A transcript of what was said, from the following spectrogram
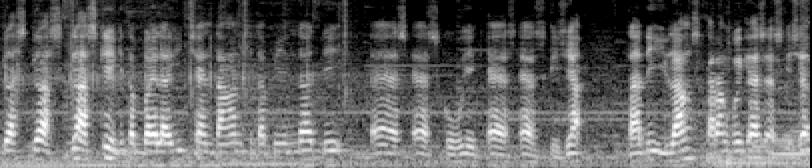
Gas gas gas ke kita balik lagi centangan kita pindah di SS Quick SS guys ya. Tadi hilang sekarang Quick SS guys ya.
